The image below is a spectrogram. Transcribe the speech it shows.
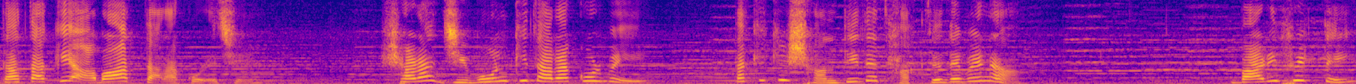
তা তাকে আবার তাড়া করেছে। সারা জীবন কি তারা করবে? তাকে কি শান্তিতে থাকতে দেবে না? বাড়ি ফিরতেই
